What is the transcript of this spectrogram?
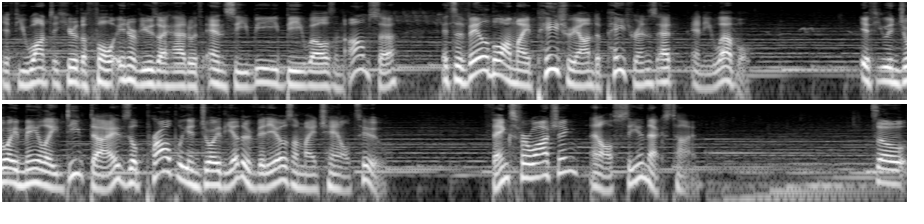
If you want to hear the full interviews I had with NCB, B Wells, and AMSA, it's available on my Patreon to patrons at any level. If you enjoy Melee deep dives, you'll probably enjoy the other videos on my channel too. Thanks for watching, and I'll see you next time. So,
